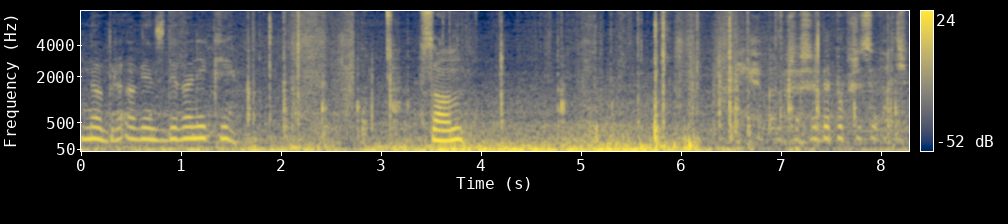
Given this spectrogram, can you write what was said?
Dobra, a więc dywaniki są. Chyba muszę szybę poprzesuwać.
